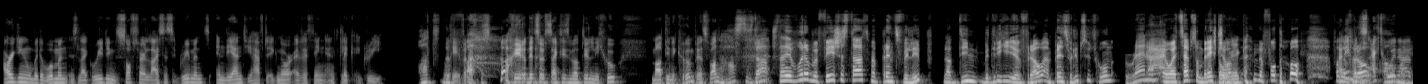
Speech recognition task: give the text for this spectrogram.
Arguing with a woman is like reading the software license agreement. In the end, you have to ignore everything and click agree. Wat Oké. We keuren dit soort seksisme natuurlijk niet goed. Maar die kroonprins, wat een gast is dat? Stel je voor op een feestje staat met Prins Philippe. Nadien bedrieg je je vrouw en Prins Philippe stuurt gewoon random Ja, in WhatsApp zo'n berichtje van een foto van Ah, nee, vrouw. dat is echt Oh gewoon.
